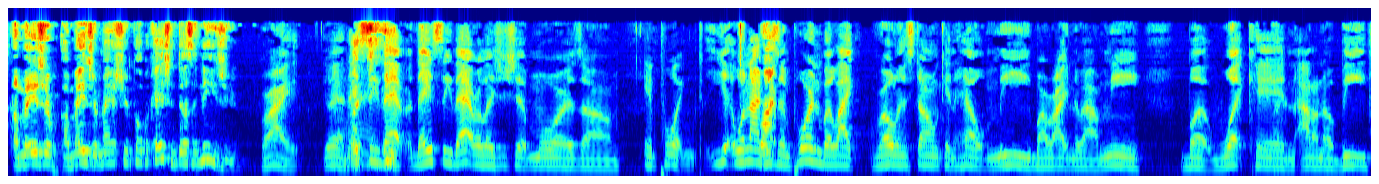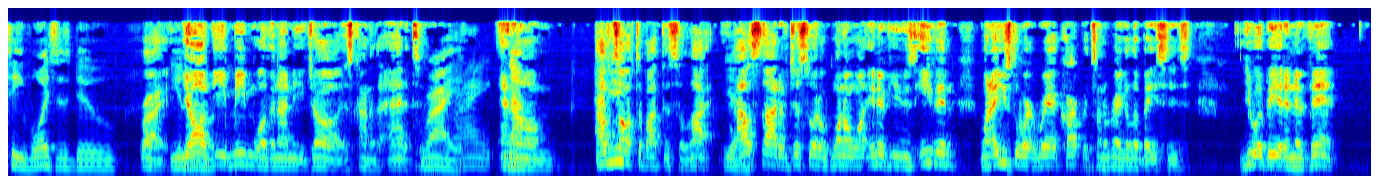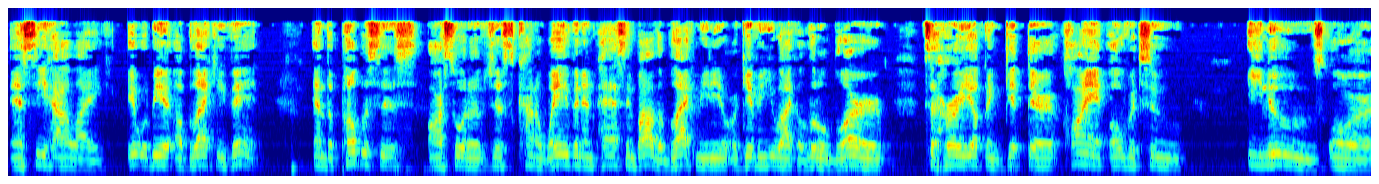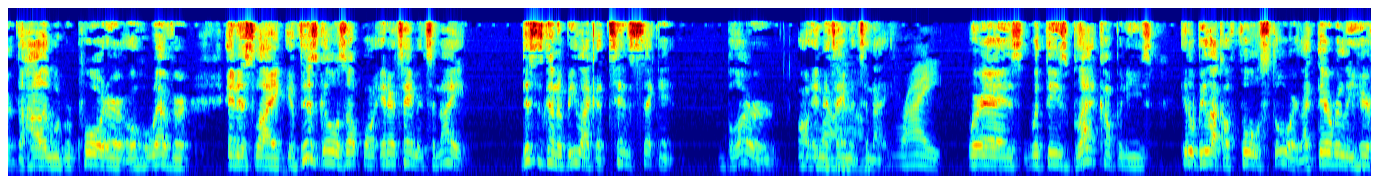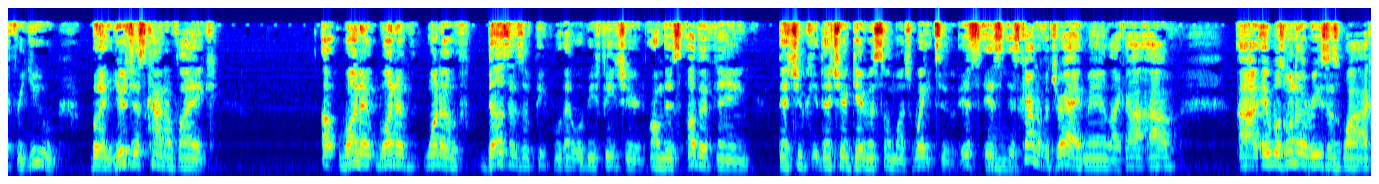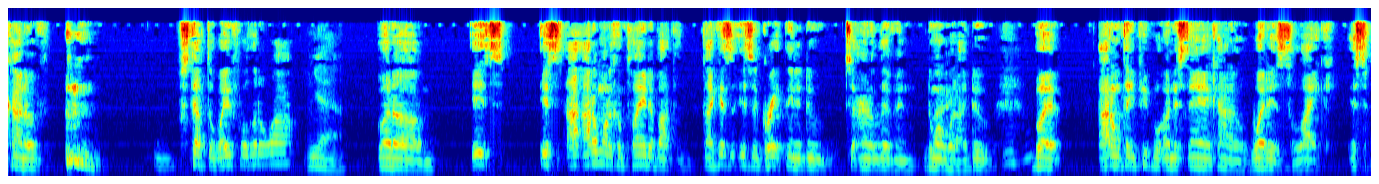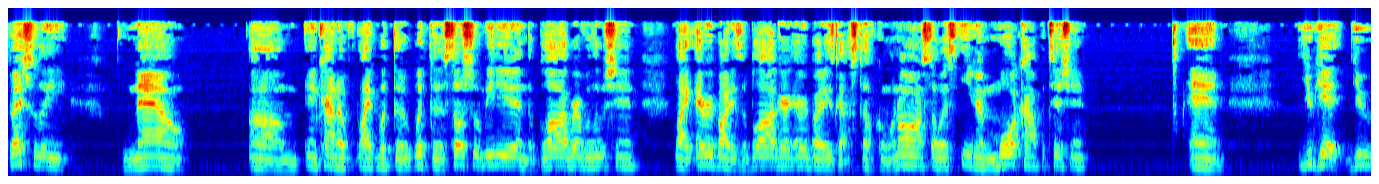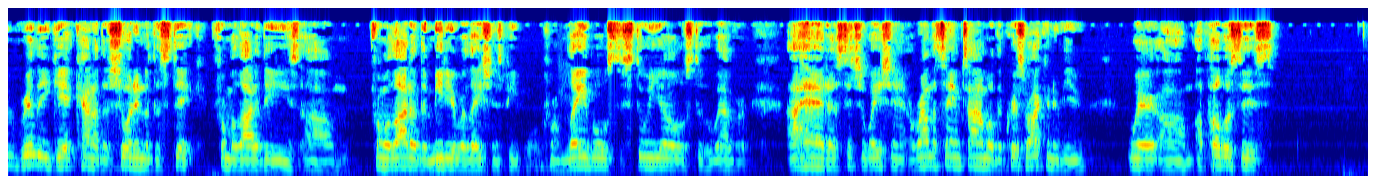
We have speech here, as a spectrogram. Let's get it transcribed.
a major a major mainstream publication doesn't need you. Right. Yeah, they see that they see that relationship more as um Important. yeah, well not just important, but like Rolling Stone can help me by writing about me, but what can I don't know BET Voices do? Right. You Y'all know. need me more than I need y'all is kind of the attitude. Right. Right. And Now- um I've you- talked about this a lot. Yeah. Outside of just sort of one on one interviews, even when I used to work red carpets on a regular basis, you would be at an event and see how like it would be a black event and the publicists are sort of just kind of waving and passing by the black media or giving you like a little blurb to hurry up and get their client over to E News or the Hollywood Reporter or whoever. And it's like, if this goes up on Entertainment Tonight, this is going to be like a 10 second blurb on Entertainment Tonight. Right. Whereas with these black companies, it'll be like a full story. Like they're really here for you, but you're just kind of like uh, one of one of one of dozens of people that will be featured on this other thing that you that you're giving so much weight to. It's it's, it's kind of a drag, man. Like I, I uh, it was one of the reasons why I kind of stepped away for a little while. Yeah. But um, it's it's I, I don't want to complain about the like it's it's a great thing to do to earn a living doing what I do, but I don't think people understand kind of what it's like, especially now, um, and kind of like with the with the social media and the blog revolution. Like everybody's a blogger, everybody's got stuff going on, so it's even more competition, and you get you really get kind of the short end of the stick from a lot of these um, from a lot of the media relations people, from labels to studios to whoever. I had a situation around the same time of the Chris Rock interview where um, a publicist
